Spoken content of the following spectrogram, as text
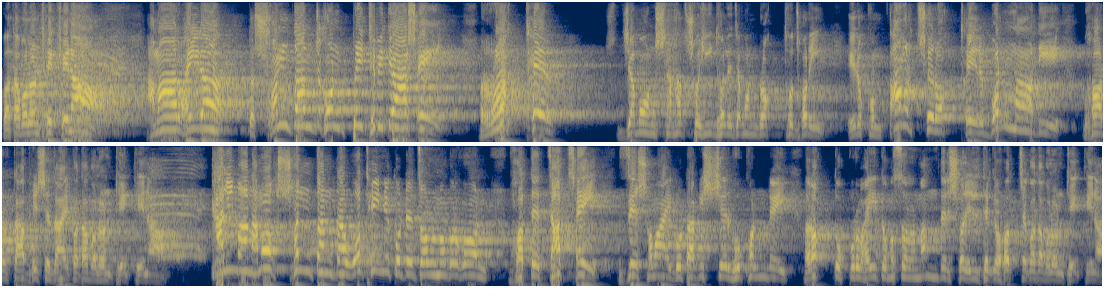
কথা বলুন ঠিক না আমার ভাইরা, তো সন্তান যখন পৃথিবীতে আসে, রক্তের যেমন সাহায্য, শহীদ হলে যেমন রক্ত ঝরে, এরকম তাঁর রক্তের বন্যা দিয়ে ঘরটা ভেসে যায়। কথা বলুন ঠিক কিনা? কালিমা নামক সন্তানটা অতি নিকটে জন্মগ্রহণ হতে যাচ্ছে। যে সময় গোটা বিশ্বের ভূখণ্ডে রক্ত প্রবাহিত মুসলমানদের শরীর থেকে হচ্ছে কথা বলুন ঠিক কিনা?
